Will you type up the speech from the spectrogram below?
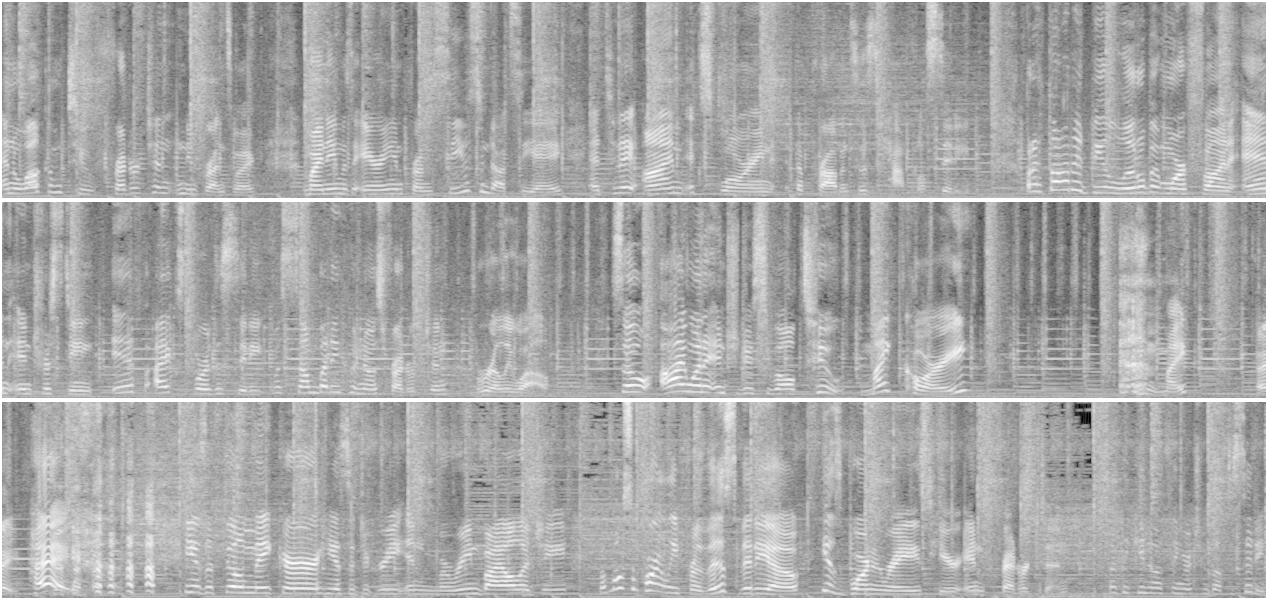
and welcome to Fredericton, New Brunswick. My name is Arienne from seeyousoon.ca, and today I'm exploring the province's capital city. But I thought it'd be a little bit more fun and interesting if I explored the city with somebody who knows Fredericton really well. So I want to introduce you all to Mike Corey. Mike? Hey. Hey! he is a filmmaker, he has a degree in marine biology, but most importantly for this video, he is born and raised here in Fredericton. So I think you know a thing or two about the city.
